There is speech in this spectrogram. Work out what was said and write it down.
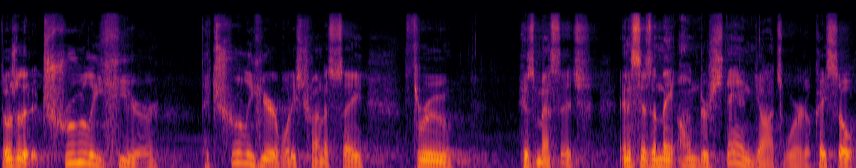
those that truly hear, they truly hear what he's trying to say through his message. And it says, and they understand God's word. Okay, so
